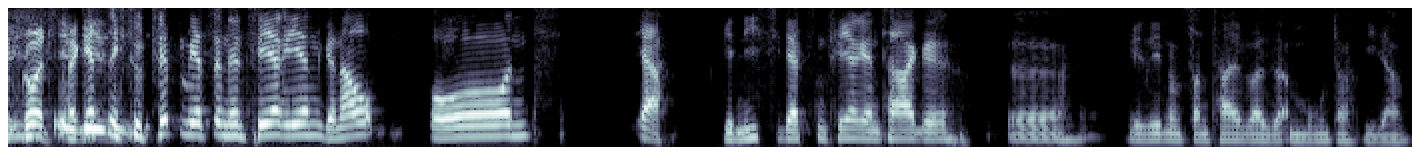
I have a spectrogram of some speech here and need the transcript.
Gut, vergesst nicht zu tippen jetzt in den Ferien, genau. Und ja, genießt die letzten Ferientage. Äh, wir sehen uns dann teilweise am Montag wieder.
